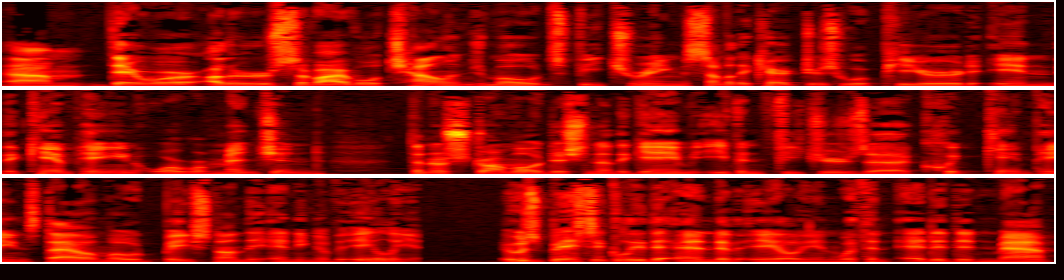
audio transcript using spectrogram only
Um, there were other survival challenge modes featuring some of the characters who appeared in the campaign or were mentioned. The Nostromo edition of the game even features a quick campaign style mode based on the ending of Alien. It was basically the end of Alien with an edited map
